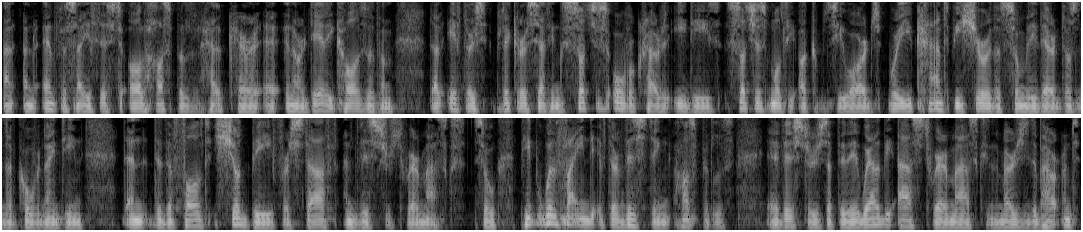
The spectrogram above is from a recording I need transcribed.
and, and emphasised this to all hospitals and healthcare uh, in our daily calls with them that if there's particular settings, such as overcrowded EDs, such as multi occupancy wards, where you can't be sure that somebody there doesn't have COVID 19, then the default should be for staff and visitors to wear masks. So people will find if they're visiting hospitals, uh, visitors, that they may well be asked to wear a mask in the emergency department,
